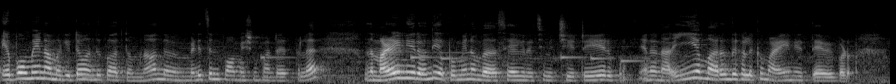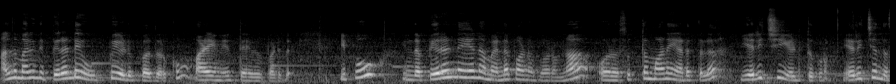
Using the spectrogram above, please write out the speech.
எப்போவுமே நம்மக்கிட்ட வந்து பார்த்தோம்னா அந்த மெடிசன் ஃபார்மேஷன் பண்ணுற இடத்துல அந்த மழை நீரை வந்து எப்போவுமே நம்ம சேகரித்து வச்சுக்கிட்டே இருப்போம். ஏன்னா நிறைய மருந்துகளுக்கு மழை நீர் தேவைப்படும். அந்த மாதிரி இந்த பிரண்டை உப்பு எடுப்பதற்கும் மழை நீர் தேவைப்படுது. இப்போது இந்த பிரண்டையை நம்ம என்ன பண்ண போகிறோம்னா ஒரு சுத்தமான இடத்துல எரித்து எடுத்துக்கணும். எரித்து அந்த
